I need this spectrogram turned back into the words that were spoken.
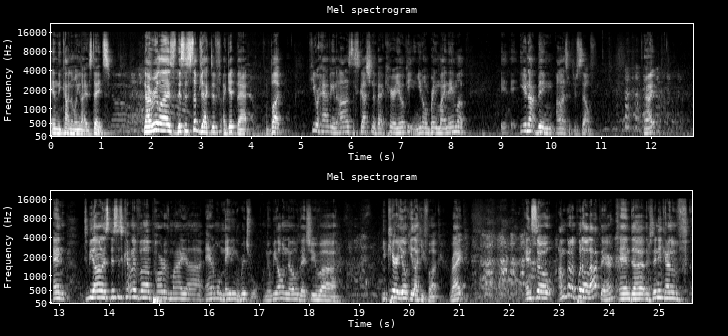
in the continental United States. Now, I realize this is subjective, I get that, but if you are having an honest discussion about karaoke and you don't bring my name up, it, it- you're not being honest with yourself. Right? And to be honest, this is kind of uh, part of my uh, animal mating ritual. I mean, we all know that you, uh, you karaoke like you fuck, right? And so I'm going to put it all out there, and uh, if there's any kind of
